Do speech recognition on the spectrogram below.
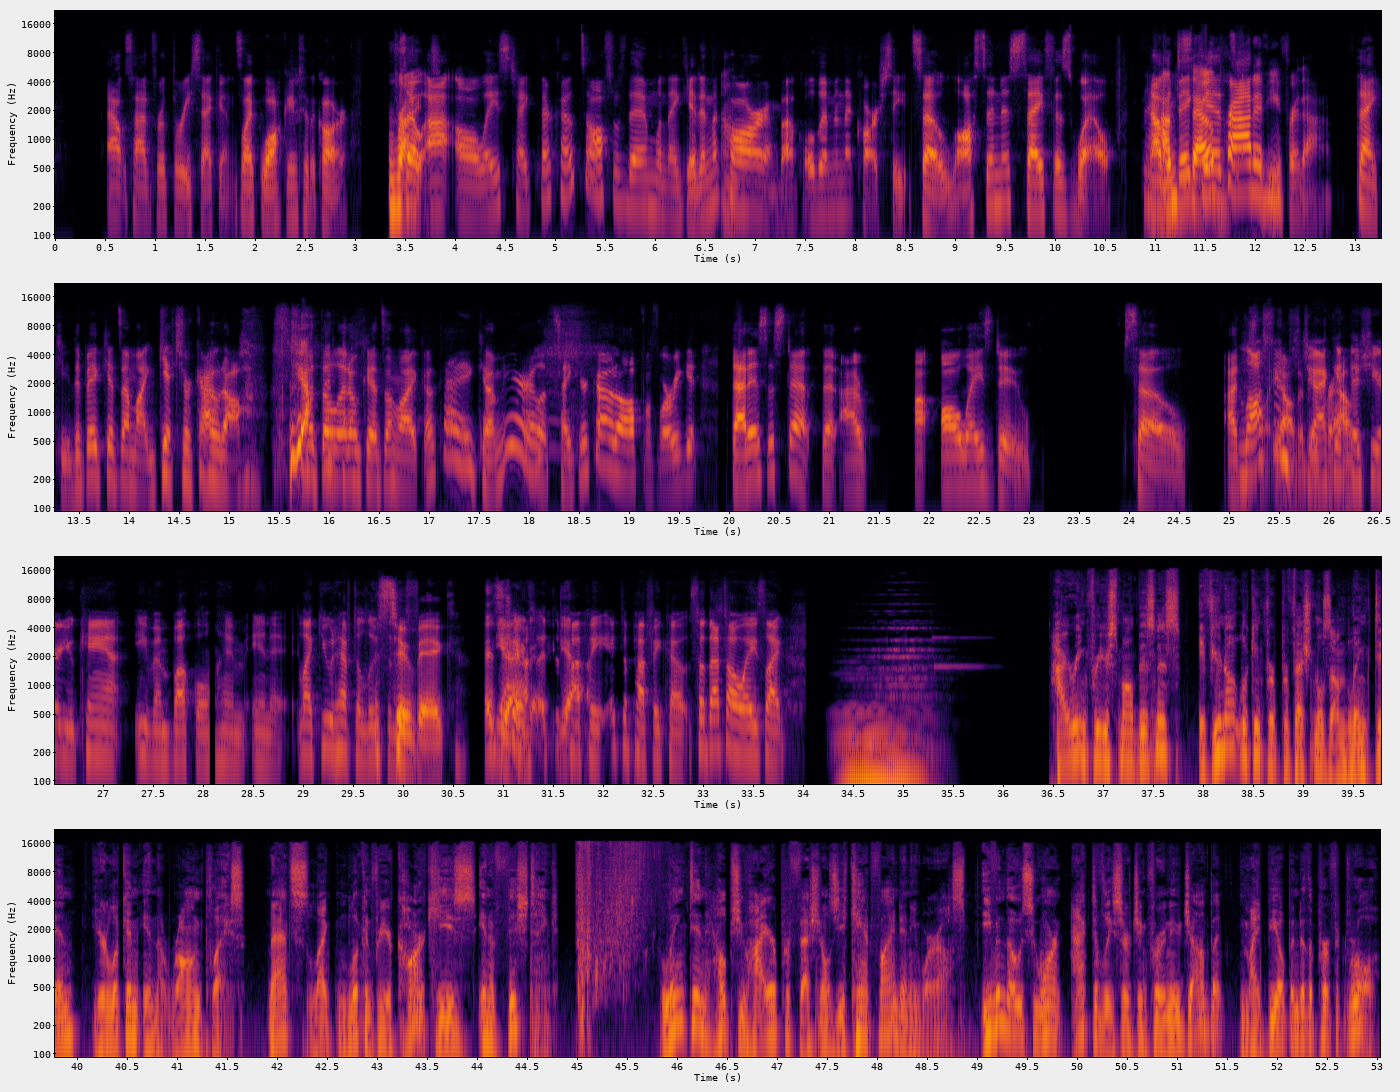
outside for three seconds, like walking to the car. Right. So I always take their coats off of them when they get in the oh. car and buckle them in the car seat. So Lawson is safe as well. Now the big kids. I'm big so kids, proud of you for that. thank you. The big kids, I'm like, get your coat off. Yeah. But the little kids, I'm like, okay, come here. Let's take your coat off before we get. That is a step that I, I always do. So I just want y'all Lawson's to be jacket proud. this year, you can't even buckle him in it. Like you would have to loosen. It's too big. It's Yeah, too it's, big. it's a yeah. puffy. It's a puffy coat. So that's always like Hiring for your small business? If you're not looking for professionals on LinkedIn, you're looking in the wrong place. That's like looking for your car keys in a fish tank. LinkedIn helps you hire professionals you can't find anywhere else, even those who aren't actively searching for a new job but might be open to the perfect role.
